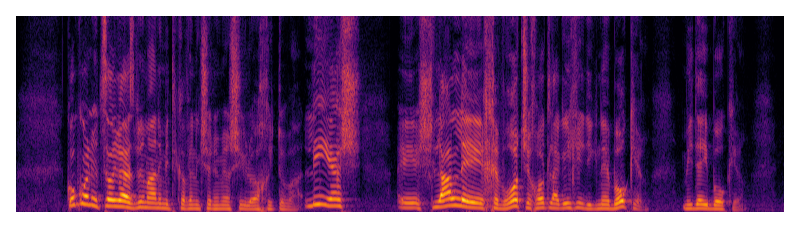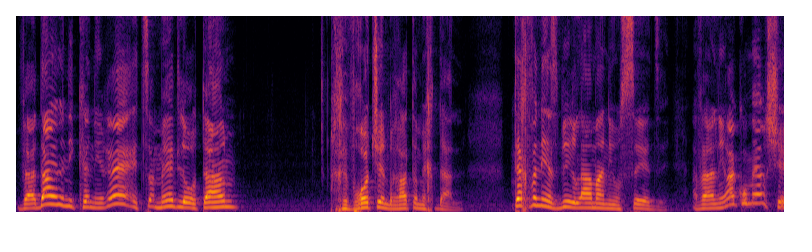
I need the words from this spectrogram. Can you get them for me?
קודם כל אני רוצה רגע להסביר מה אני מתכוון כשאני אומר שהיא לא הכי טובה. לי יש אה, שלל אה, חברות שיכולות להגיש לי דגני בוקר, מדי בוקר. ועדיין אני כנראה אצמד לאותן חברות שהן ברירת המחדל. תכף אני אסביר למה אני עושה את זה. אבל אני רק אומר ש...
